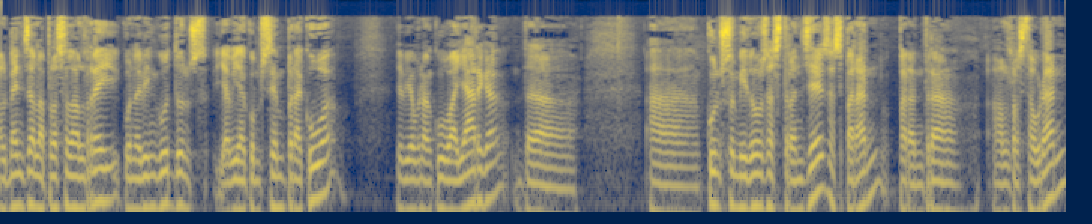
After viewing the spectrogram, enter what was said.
Almenys a la plaça del Rei, quan he vingut, doncs, hi havia com sempre cua, hi havia una cua llarga de uh, consumidors estrangers esperant per entrar al restaurant,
